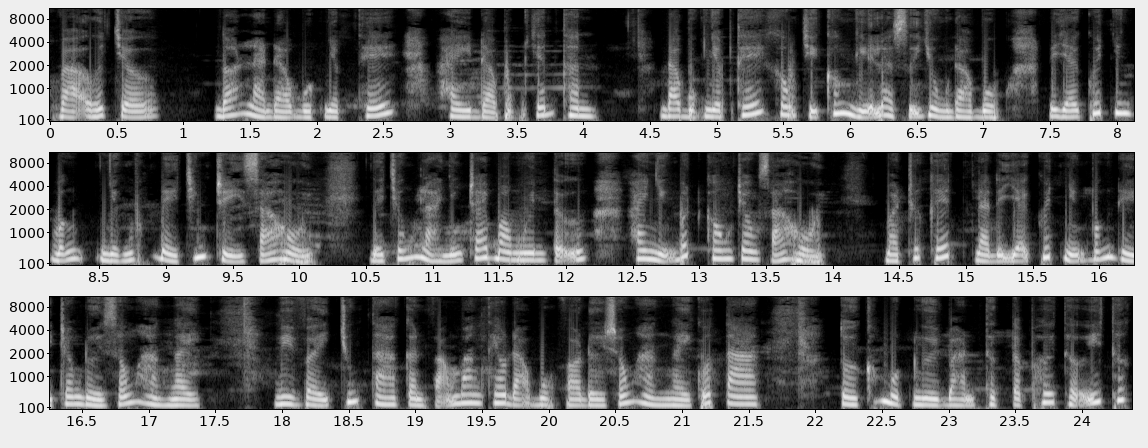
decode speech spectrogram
và ở chợ? Đó là đạo bụt nhập thế hay đạo bụt chánh thân đạo bụt nhập thế không chỉ có nghĩa là sử dụng đạo bụt để giải quyết những vấn những vấn đề chính trị, xã hội, để chống lại những trái bom nguyên tử hay những bất công trong xã hội, mà trước hết là để giải quyết những vấn đề trong đời sống hàng ngày. Vì vậy, chúng ta cần phải mang theo đạo bụt vào đời sống hàng ngày của ta tôi có một người bạn thực tập hơi thở ý thức.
